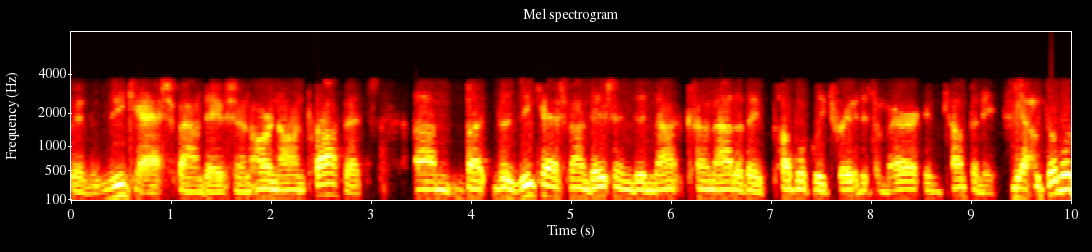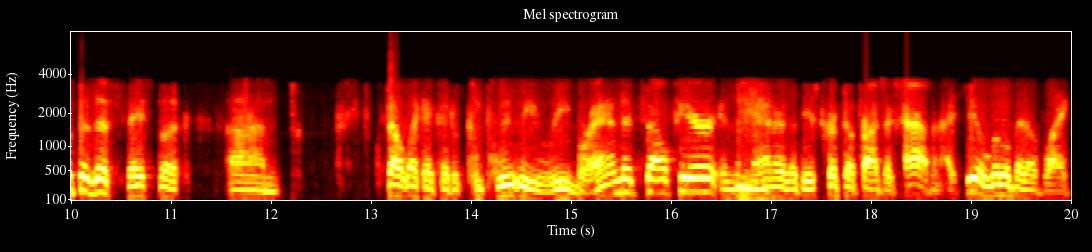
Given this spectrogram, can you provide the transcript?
say the Zcash Foundation are nonprofits. Um, but the Zcash Foundation did not come out of a publicly traded American company. Yeah. It's almost as if Facebook um, felt like it could completely rebrand itself here in the mm-hmm. manner that these crypto projects have. And I see a little bit of like,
